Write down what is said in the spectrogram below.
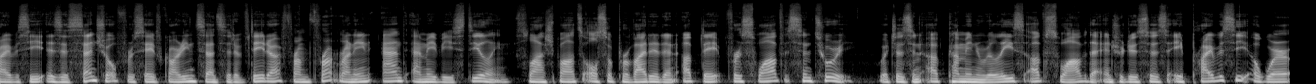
Privacy is essential for safeguarding sensitive data from front running and MEV stealing. Flashbots also provided an update for Suave Centauri, which is an upcoming release of Suave that introduces a privacy aware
